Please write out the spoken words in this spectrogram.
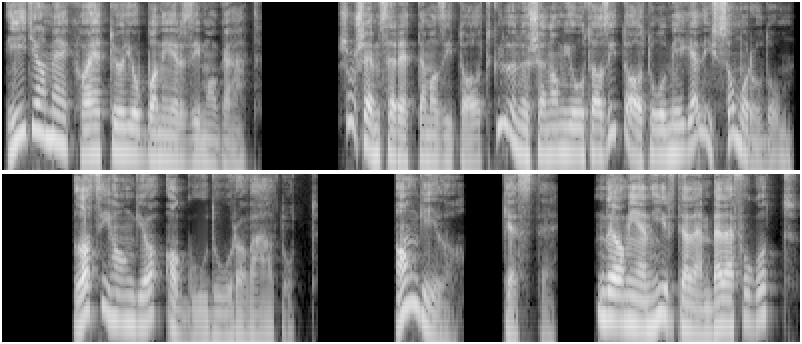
Ígya meg, ha ettől jobban érzi magát. Sosem szerettem az italt, különösen amióta az italtól még el is szomorodom. Laci hangja aggódóra váltott. Angéla, kezdte, de amilyen hirtelen belefogott,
